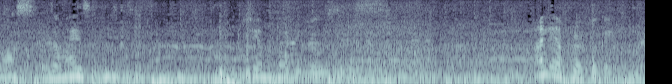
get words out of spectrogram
Nossa, coisa mais linda. Que maravilhoso isso. Olha a flor que eu ganhei.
